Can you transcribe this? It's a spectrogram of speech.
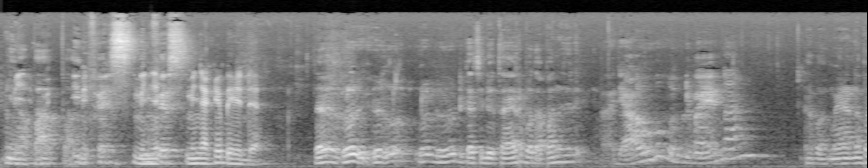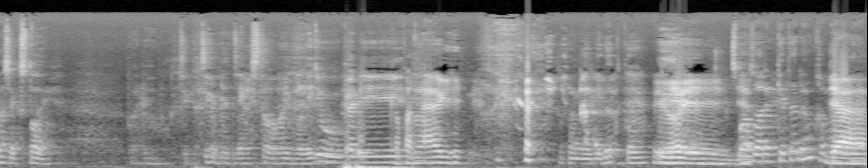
nggak apa-apa Invest, Minyak, invest. minyaknya beda. Tapi lu, lu, lu dulu dikasih duit air buat apaan sih jauh di mainan. apa mainan apa sex toy Waduh, kecil-kecil main sex toy boleh juga nih. Kapan lagi? kapan lagi.com Yoi. sponsorin kita dong kapan Jangan,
